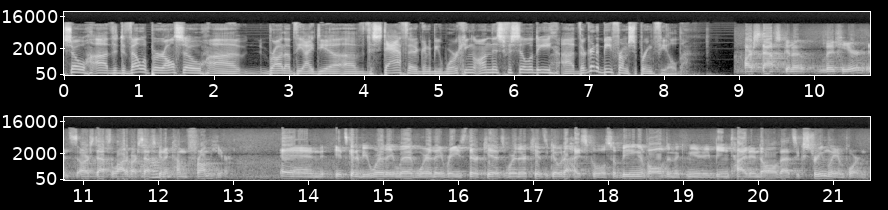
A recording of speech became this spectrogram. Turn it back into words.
So uh, the developer also uh, brought up the idea of the staff that are going to be working on this facility. Uh, they're going to be from Springfield our staff's going to live here. It's our staff's a lot of our staff's going to come from here, and it's going to be where they live, where they raise their kids, where their kids go to high school. So being involved in the community, being tied into all that's extremely important.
